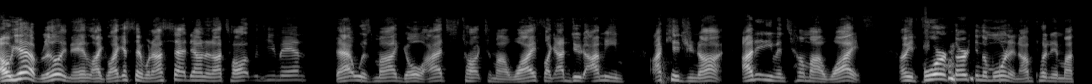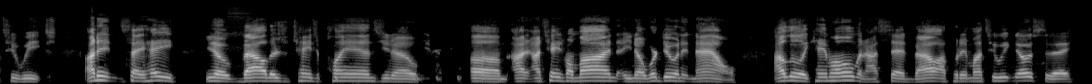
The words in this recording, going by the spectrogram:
Oh yeah, really, man. Like like I said, when I sat down and I talked with you, man, that was my goal. I had to talk to my wife. Like I dude, I mean, I kid you not. I didn't even tell my wife. I mean, 4:30 in the morning, I'm putting in my two weeks. I didn't say, hey, you know, Val, there's a change of plans, you know. Um, I, I changed my mind, you know, we're doing it now. I literally came home and I said, Val, I put in my two week notice today.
